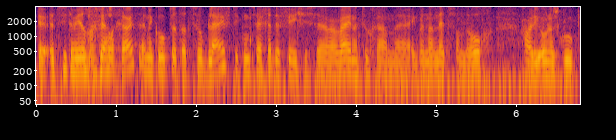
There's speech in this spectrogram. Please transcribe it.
het ziet er heel gezellig uit en ik hoop dat dat zo blijft. Ik moet zeggen, de feestjes uh, waar wij naartoe gaan... ik ben dan lid van de Hoog Harley Owners Group...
